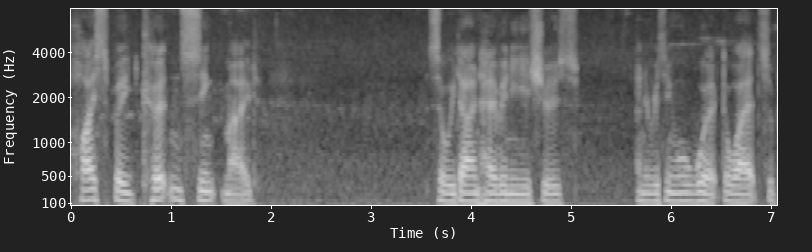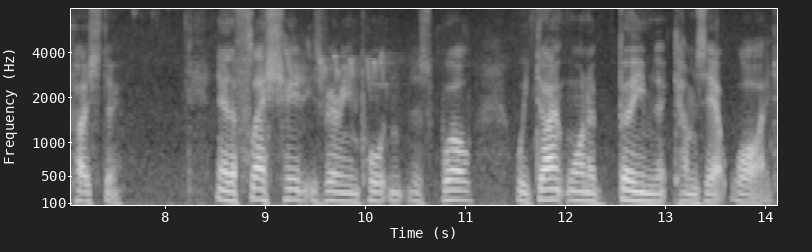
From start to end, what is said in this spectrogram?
high speed curtain sync mode so we don't have any issues and everything will work the way it's supposed to. Now the flash head is very important as well. We don't want a beam that comes out wide.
